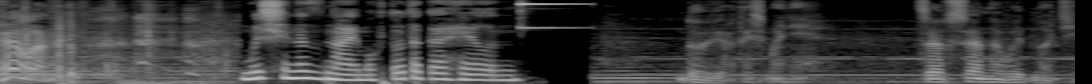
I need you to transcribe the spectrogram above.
Гелен! Ми ще не знаємо, хто така Гелен. Довіртесь мені. Це все на видноті.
